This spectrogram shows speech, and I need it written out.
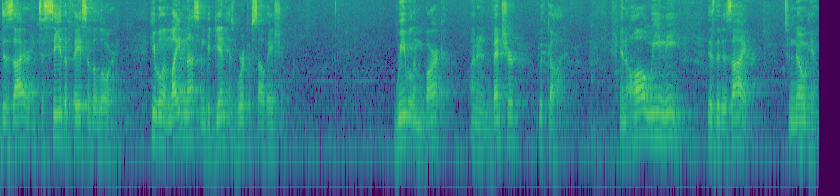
desiring to see the face of the Lord, he will enlighten us and begin his work of salvation. We will embark on an adventure with God. And all we need is the desire to know him,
